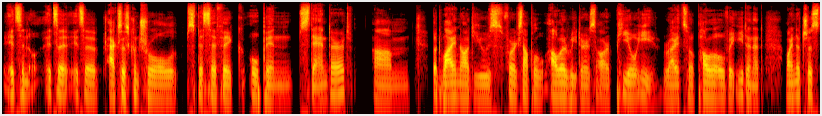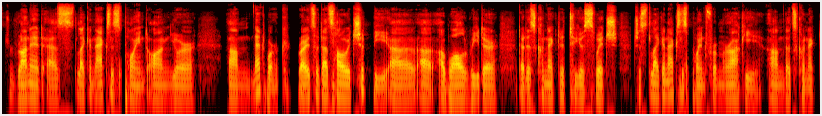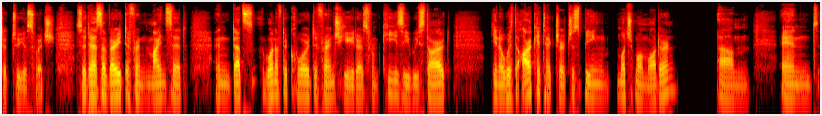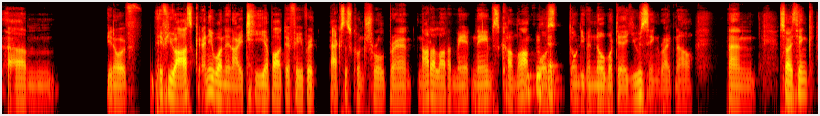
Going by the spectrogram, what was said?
it's an it's a it's a access control specific open standard. Um, but why not use, for example, our readers are PoE, right? So power over Ethernet. Why not just run it as like an access point on your um, network, right? So that's how it should be uh, a, a, wall reader that is connected to your switch, just like an access point for Meraki um, that's connected to your switch. So there's a very different mindset, and that's one of the core differentiators from Kisi. We start, you know, with the architecture just being much more modern, um, and um, you know, if if you ask anyone in IT about their favorite access control brand, not a lot of names come up. Most don't even know what they're using right now. And so I think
